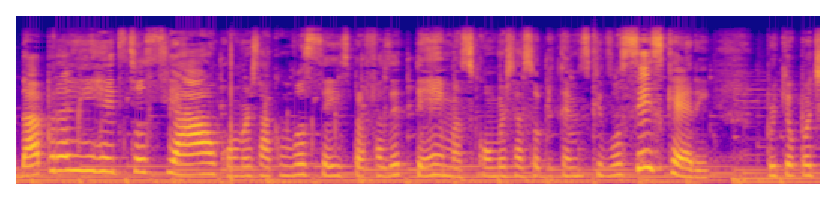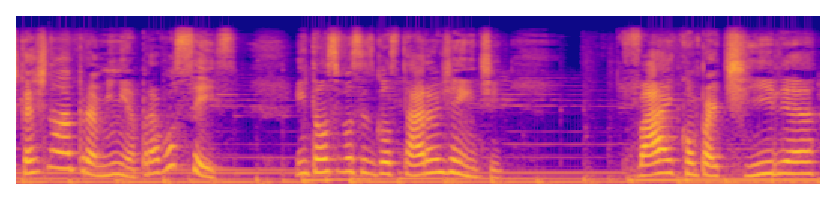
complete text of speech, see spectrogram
dá para ir em rede social, conversar com vocês, para fazer temas, conversar sobre temas que vocês querem, porque o podcast não é para mim, é para vocês. Então, se vocês gostaram, gente, vai, compartilha,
